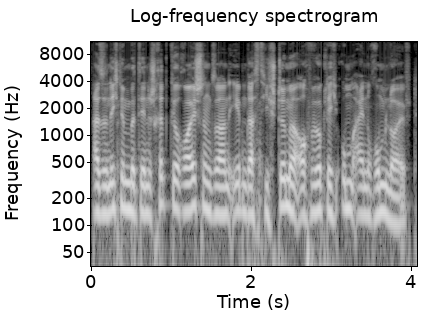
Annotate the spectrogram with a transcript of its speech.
also nicht nur mit den Schrittgeräuschen, sondern eben, dass die Stimme auch wirklich um einen rumläuft.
